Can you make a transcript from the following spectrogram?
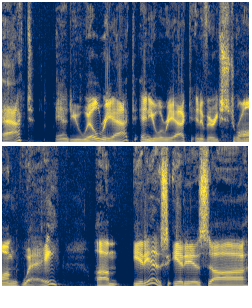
act and you will react, and you will react in a very strong way. Um, it is. It is. Uh,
